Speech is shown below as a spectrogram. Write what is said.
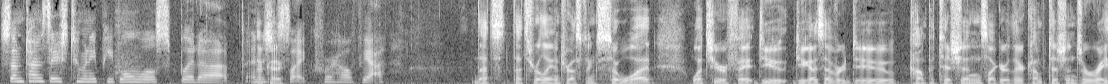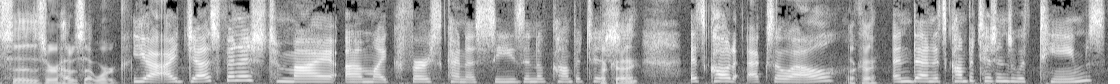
sometimes there's too many people and we'll split up and it's just like for help. Yeah. That's that's really interesting. So what what's your fa- do you do you guys ever do competitions? Like are there competitions or races or how does that work? Yeah, I just finished my um like first kind of season of competition. Okay. It's called XOL. Okay. and then it's competitions with teams.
